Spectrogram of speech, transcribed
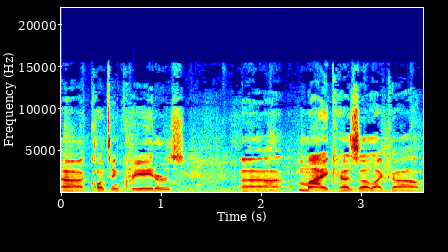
uh, content creators. Uh, Mike has a, like a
